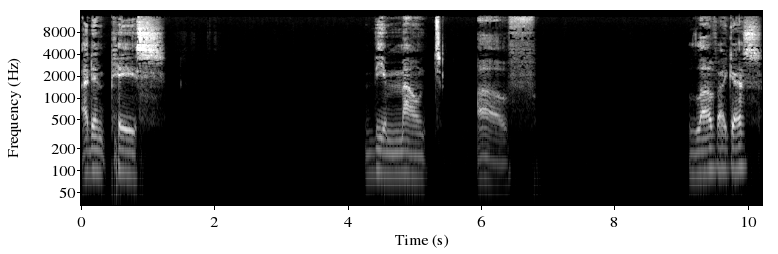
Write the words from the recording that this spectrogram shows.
I didn't pace the amount of love, I guess,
